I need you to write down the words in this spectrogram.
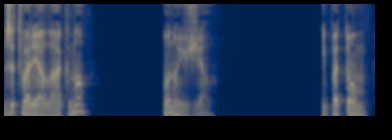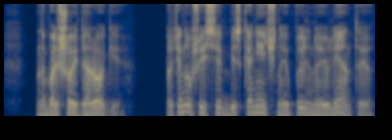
затворяла окно, он уезжал. И потом на большой дороге, протянувшейся бесконечную пыльную лентою,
